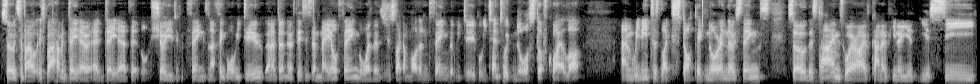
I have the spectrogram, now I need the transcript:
so it's about it's about having data uh, data that will show you different things. And I think what we do, and I don't know if this is a male thing or whether it's just like a modern thing that we do, but we tend to ignore stuff quite a lot. And we need to like stop ignoring those things. So there's times where I've kind of, you know, you you see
